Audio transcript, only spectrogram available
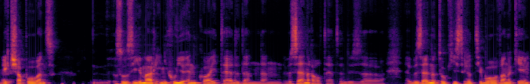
echt chapeau, want zo zie je maar, in goede en kwaaie tijden, dan, dan, we zijn er altijd. Hè. Dus eh, we zeiden het ook gisteren, Thibaut, van oké,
